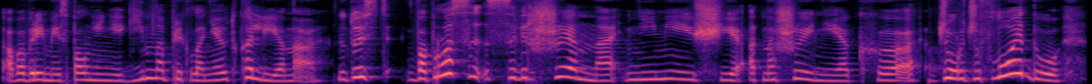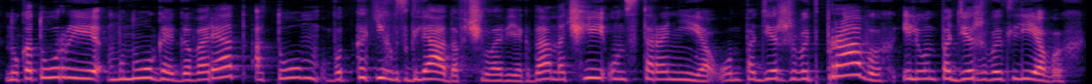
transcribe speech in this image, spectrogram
во время исполнения гимна преклоняют колено. Ну, то есть вопросы совершенно не имеющие отношения к Джорджу Флойду, но которые многое говорят о том, вот каких взглядов человек, да, на чьей он стороне, он поддерживает правых или он поддерживает левых.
